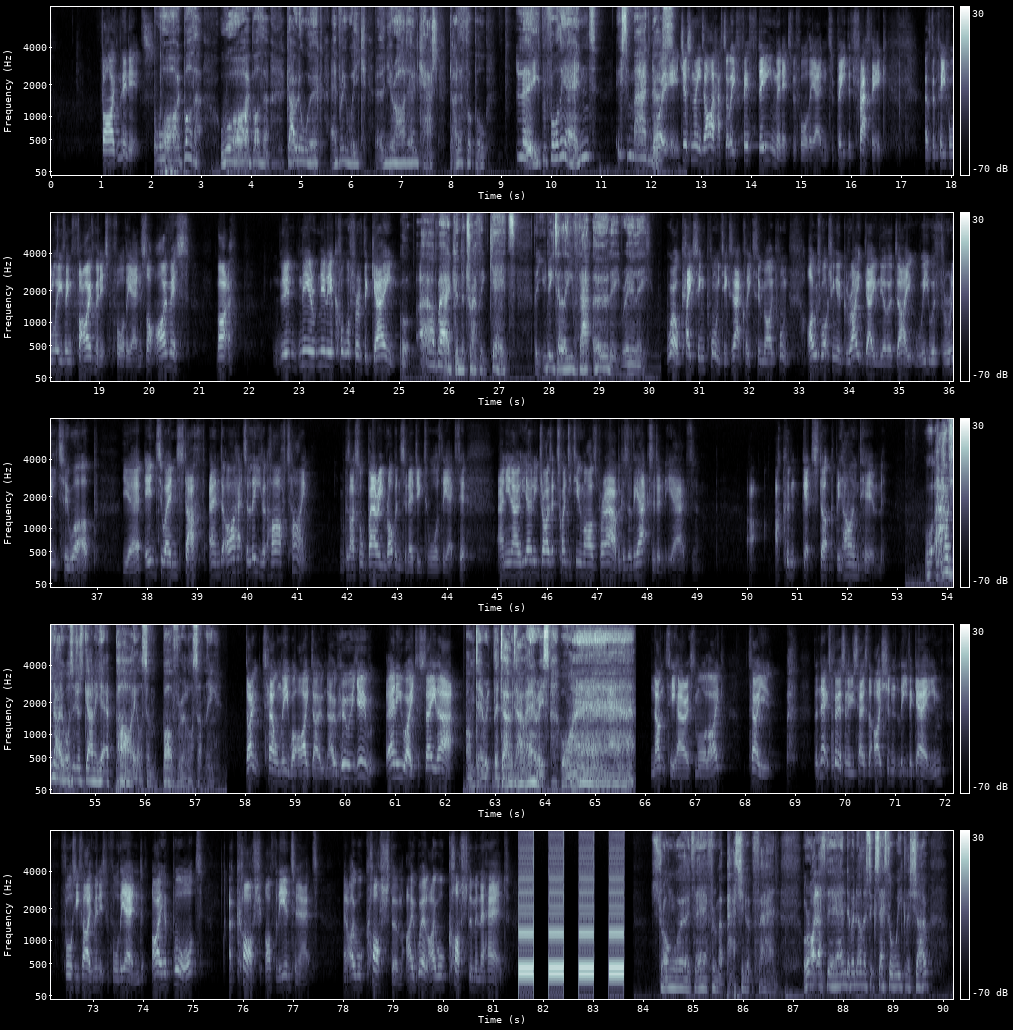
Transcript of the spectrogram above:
Five minutes. why bother? Why bother? Go to work every week, earn your hard earned cash, go to the football, leave before the end? It's madness. Well, it, it just means I have to leave 15 minutes before the end to beat the traffic of the people leaving five minutes before the end. So I miss, like, near, nearly a quarter of the game. Well, How bad can the traffic get that you need to leave that early, really? Well, case in point, exactly to my point. I was watching a great game the other day. We were 3 2 up, yeah, end to end stuff, and I had to leave at half time because I saw Barry Robinson edging towards the exit. And you know, he only drives at 22 miles per hour because of the accident he had. I, I couldn't get stuck behind him. Well, how'd you know he wasn't just going to get a pie or some bovril or something? Don't tell me what I don't know. Who are you, anyway, to say that? I'm Derek the Dodo Harris. Wah. Numpty Harris, more like. Tell you, the next person who says that I shouldn't leave a game 45 minutes before the end, I have bought a kosh off the internet, and I will kosh them. I will. I will kosh them in the head. Strong words there from a passionate fan. All right, that's the end of another successful week of the show.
